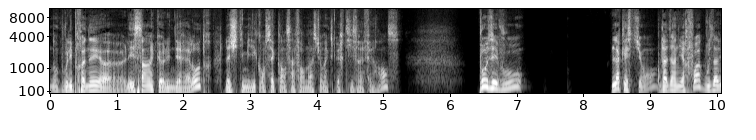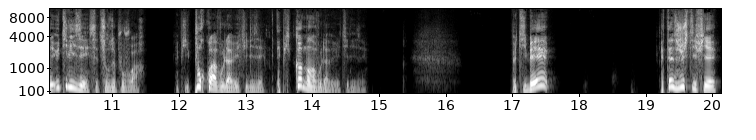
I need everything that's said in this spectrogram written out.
donc vous les prenez euh, les cinq l'une derrière l'autre, légitimité, conséquence, information, expertise, référence, posez-vous la question de la dernière fois que vous avez utilisé cette source de pouvoir. Et puis pourquoi vous l'avez utilisée? Et puis comment vous l'avez utilisée? Petit b, était-ce justifié?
